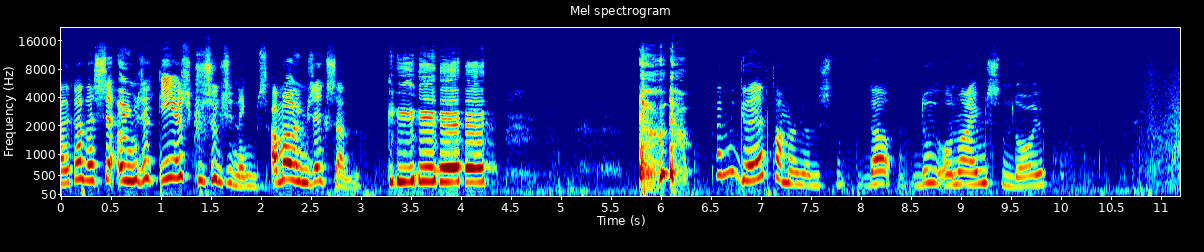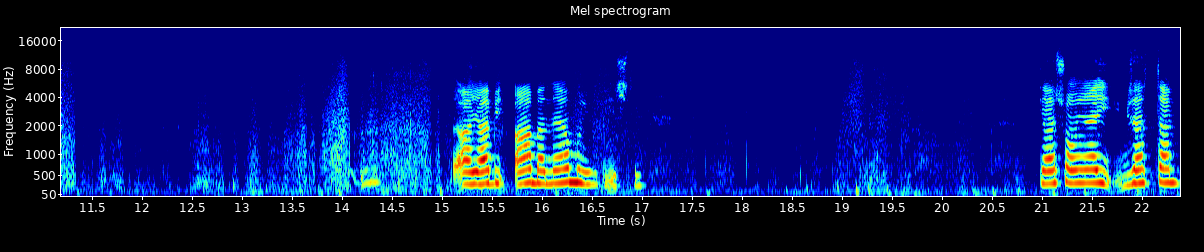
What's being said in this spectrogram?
Arkadaşlar örümcek değil küçük sinekmiş ama örümcek sandım. ben bir görev tamamlamıştım. Da, dur onu aymıştım doğru. Ay abi, aa ben ne yapmayı istedim. Gel sonra zaten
